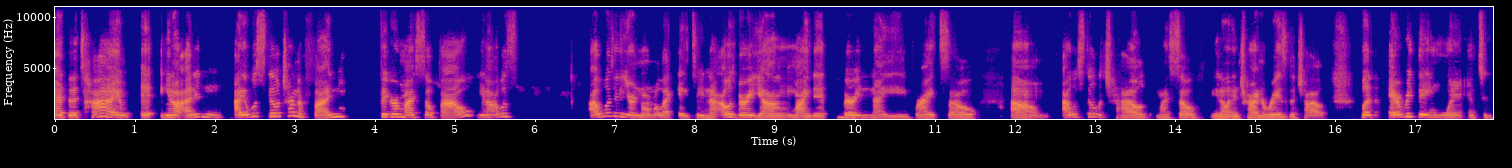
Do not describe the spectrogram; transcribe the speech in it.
at the time it, you know i didn't i was still trying to find figure myself out. You know i was i wasn't your normal like 18 i was very young minded very naive right? So um, I was still a child myself, you know, and trying to raise a child. But everything went into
